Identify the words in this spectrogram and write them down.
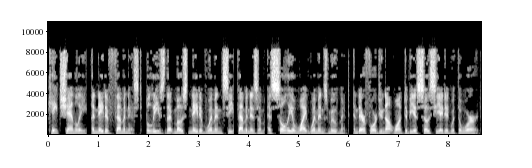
Kate Shanley, a Native feminist, believes that most Native women see feminism as solely a white women's movement, and therefore do not want to be associated with the word.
